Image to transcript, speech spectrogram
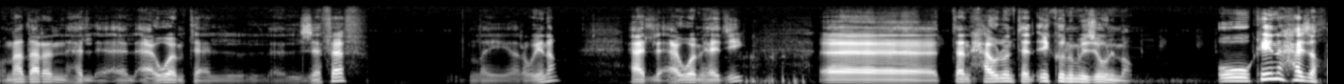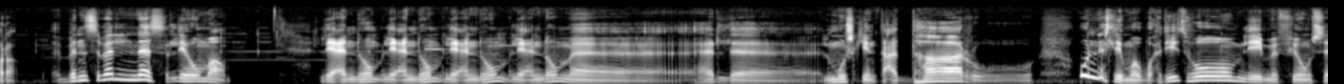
نظرا الأعوام تاع الجفاف الله يروينا. هاد الأعوام هذه تنحاولوا تنيكونوميزيو الماء. وكاينة حاجة أخرى. بالنسبة للناس اللي هما اللي عندهم اللي عندهم اللي عندهم اللي عندهم آه هذا المشكل تاع الظهر و... والناس اللي هما بوحديتهم اللي ما فيهمش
